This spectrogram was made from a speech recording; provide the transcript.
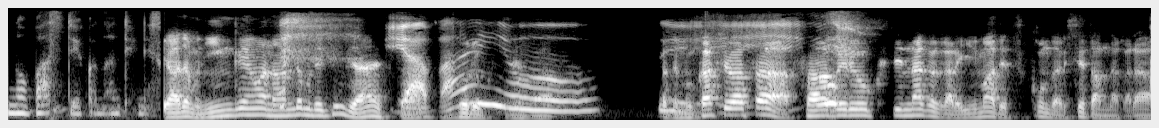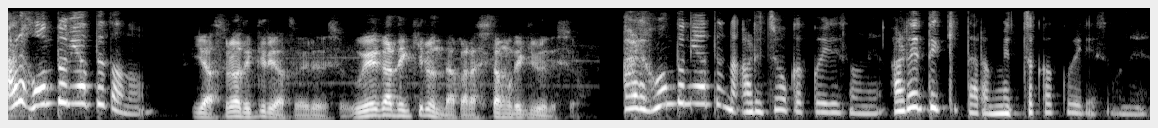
伸ばすっていうか、なんていうんですか。いや、でも人間は何でもできるんじゃないですか。やばい。よ。だって昔はさ、サーベルを口の中から胃まで突っ込んだりしてたんだからあ、れ本当にやってたの？いや、それはできるやつがいるでしょ。上ができるんだから下もできるでしょ。あれ本当にやってたの？あれ超かっこいいですよね。あれできたらめっちゃかっこいいですよね。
